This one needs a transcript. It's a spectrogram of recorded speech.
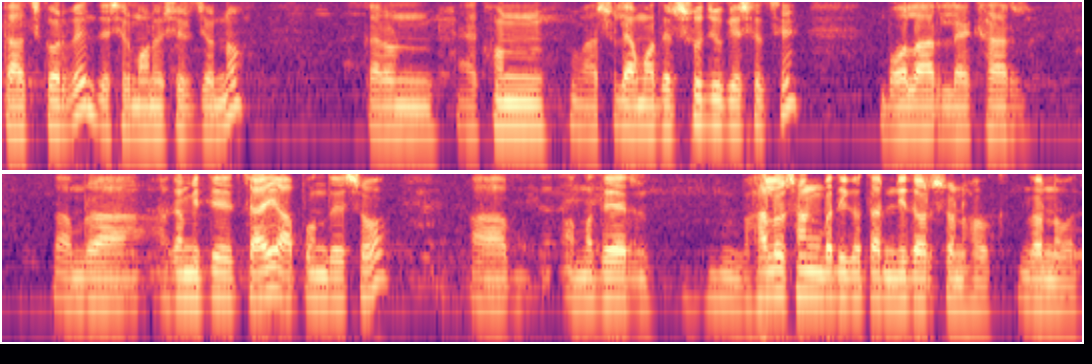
কাজ করবে দেশের মানুষের জন্য। কারণ এখন আসলে আমাদের সুযোগ এসেছে, বলার, লেখার। আমরা আগামীতে চাই আপন দেশও আমাদের ভালো সাংবাদিকতার নিদর্শন হোক। ধন্যবাদ।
